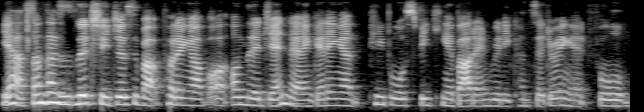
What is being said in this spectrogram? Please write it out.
Yeah sometimes it's literally just about putting up on the agenda and getting at people speaking about it and really considering it for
